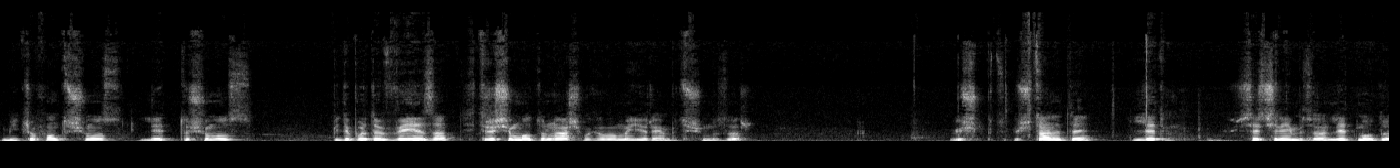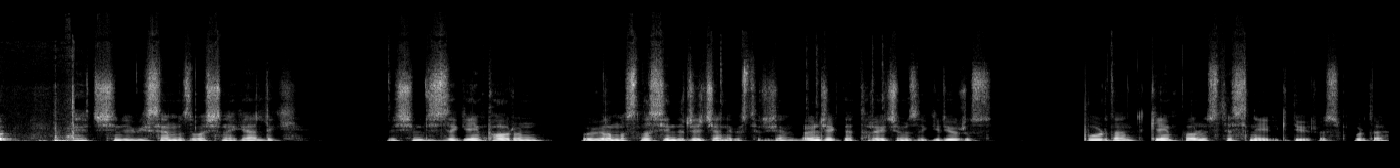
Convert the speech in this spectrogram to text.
Mikrofon tuşumuz, led tuşumuz. Bir de burada V yazan titreşim modunu açma kapamaya yarayan bir tuşumuz var. 3 tane de led seçeneğimiz var, led modu. Evet şimdi bilgisayarımızın başına geldik. Ve şimdi size Game Power'ın uygulamasını nasıl indireceğini göstereceğim. Öncelikle tarayıcımıza giriyoruz. Buradan Game Power'ın sitesine gidiyoruz. Burada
